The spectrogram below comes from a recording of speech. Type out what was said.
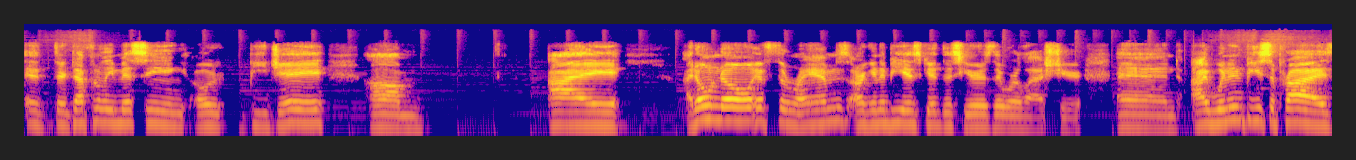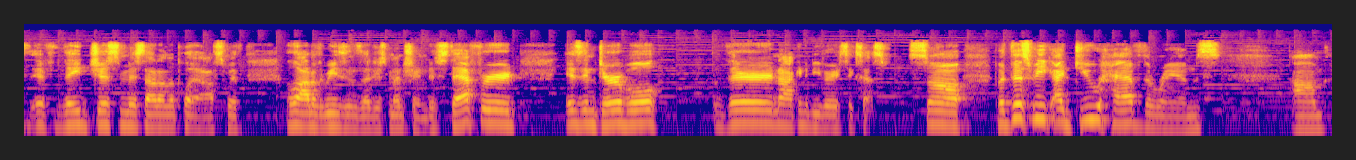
it, they're definitely missing OBJ. Um, I I don't know if the Rams are going to be as good this year as they were last year. And I wouldn't be surprised if they just miss out on the playoffs with a lot of the reasons I just mentioned. If Stafford isn't durable, they're not going to be very successful. So, but this week I do have the Rams. Um,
